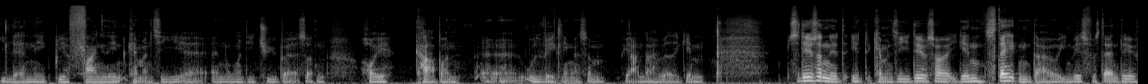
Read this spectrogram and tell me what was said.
de lande ikke bliver fanget ind, kan man sige, af, af nogle af de typer af sådan høje carbon øh, udviklinger, som vi andre har været igennem så det er jo sådan et, et, kan man sige, det er jo så igen staten, der er jo i en vis forstand, det er jo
